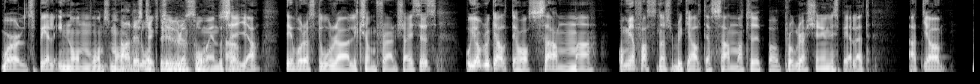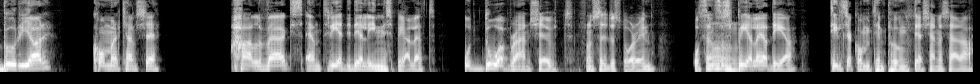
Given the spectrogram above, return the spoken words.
world-spel i någon mån som har Ja, den här strukturen, får man ändå Ja. säga. Det är våra stora liksom, franchises. Och jag brukar alltid ha samma... Om jag fastnar så brukar jag alltid ha samma typ av progression in i spelet. Att jag börjar, kommer kanske halvvägs, en tredjedel in i spelet och då branchar jag ut från sidostoryn. Och sen så Mm. spelar jag det tills jag kommer till en punkt där jag känner så här. "Ah,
